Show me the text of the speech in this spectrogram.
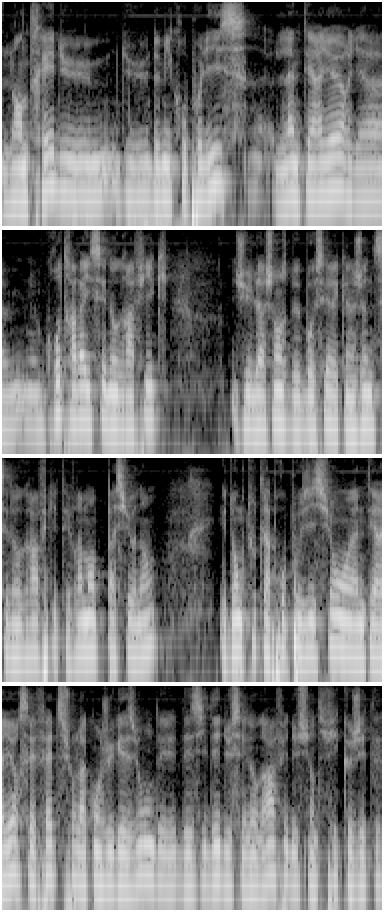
l'entrée de Micropolis. L'intérieur, il y a un gros travail scénographique. J'ai eu la chance de bosser avec un jeune scénographe qui était vraiment passionnant. Et donc toute la proposition intérieure s'est faite sur la conjugaison des, idées du scénographe et du scientifique que j'étais.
